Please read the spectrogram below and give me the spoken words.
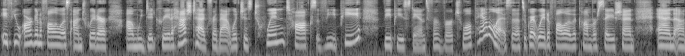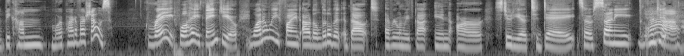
If you are going to follow us on Twitter, um, we did create a hashtag for that, which is Twin Talks VP. VP stands for Virtual Panelists. And that's a great way to follow the conversation and uh, become more part of our shows. Great. Well, hey, thank you. Why don't we find out a little bit about everyone we've got in our studio today? So, Sunny, yeah. you,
